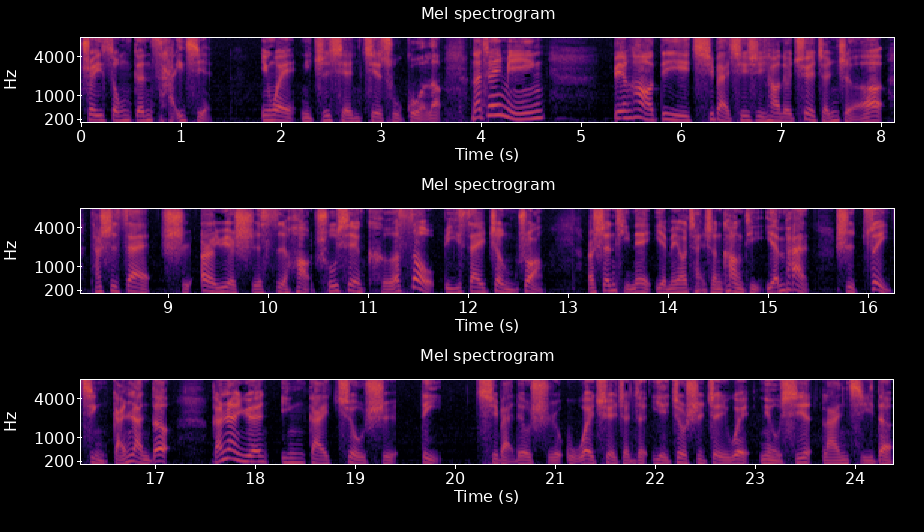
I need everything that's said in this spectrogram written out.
追踪跟裁剪？因为你之前接触过了。那这一名编号第七百七十一号的确诊者，他是在十二月十四号出现咳嗽、鼻塞症状，而身体内也没有产生抗体，研判是最近感染的，感染源应该就是第。七百六十五位确诊者，也就是这一位纽西兰籍的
